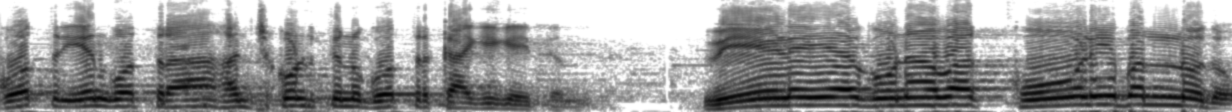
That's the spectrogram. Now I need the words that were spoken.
ಗೋತ್ರ ಏನ್ ಗೋತ್ರ? ಹಂಚಿಕೊಂಡು ತಿನ್ನು ಗೋತ್ರಕ್ಕಾಗಿ ಅಂದ. ವೇಳೆಯ ಗುಣವ ಕೋಳಿ ಬಲ್ಲುದು.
